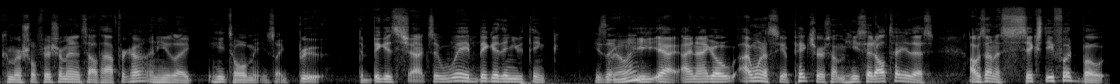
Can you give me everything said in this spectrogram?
commercial fisherman in South Africa, and he's like, he told me, he's like, bro, the biggest sharks are way bigger than you think. He's like, Really? he- yeah. And I go, I want to see a picture or something. He said, I'll tell you this. I was on a 60 foot boat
